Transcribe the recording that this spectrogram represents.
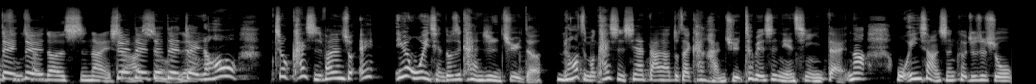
对对的师奶，对对对对对，然后就开始发现说，哎，因为我以前都是看日剧的，然后怎么开始现在大家都在看韩剧，特别是年轻一代。那我印象很深刻，就是说，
